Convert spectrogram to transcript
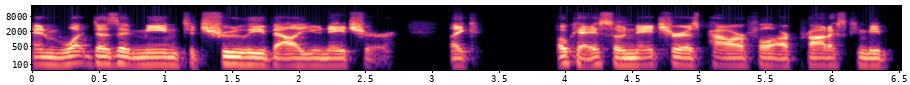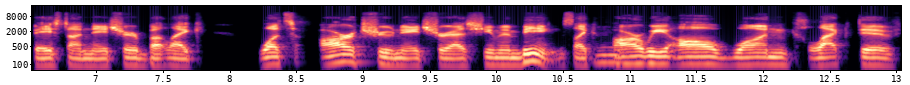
And what does it mean to truly value nature? Like, okay, so nature is powerful. Our products can be based on nature, but like, what's our true nature as human beings like mm. are we all one collective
